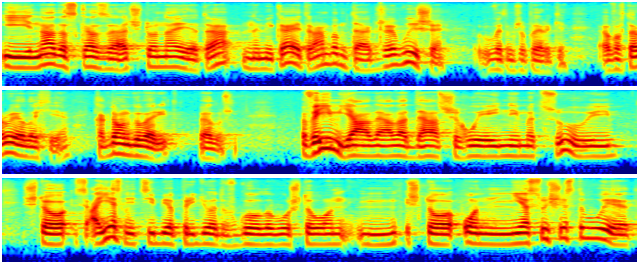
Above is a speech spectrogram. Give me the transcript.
и надо сказать, что на это намекает Рамбам также выше, в этом же перке, во второй Аллахе, когда он говорит, «Вим что, а если тебе придет в голову, что он, что он не существует,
